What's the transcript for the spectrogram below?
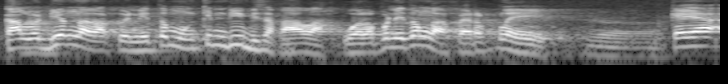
Kalau dia nggak lakuin itu mungkin dia bisa kalah, walaupun itu nggak fair play. Kayak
